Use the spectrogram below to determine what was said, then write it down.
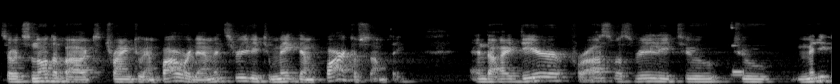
So it's not about trying to empower them; it's really to make them part of something. And the idea for us was really to to make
